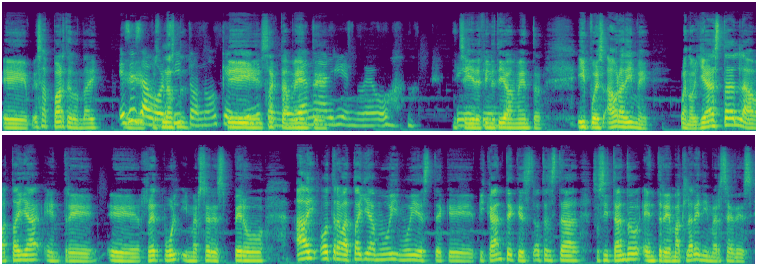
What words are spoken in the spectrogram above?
esa parte donde hay... Ese eh, pues, saborcito, ¿no? Que tiene exactamente. a alguien nuevo. sí definitivamente. Y pues ahora dime, bueno, ya está la batalla entre eh, Red Bull y Mercedes, pero hay otra batalla muy, muy este, que, picante que se está suscitando entre McLaren y Mercedes.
